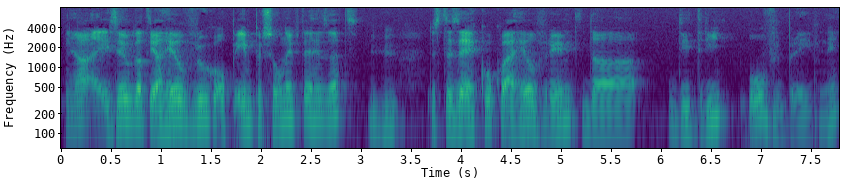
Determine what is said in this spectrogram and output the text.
Ja, hij zei ook dat hij al heel vroeg op één persoon heeft ingezet. mhm. Dus het is eigenlijk ook wel heel vreemd dat die drie overblijven. Hè?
